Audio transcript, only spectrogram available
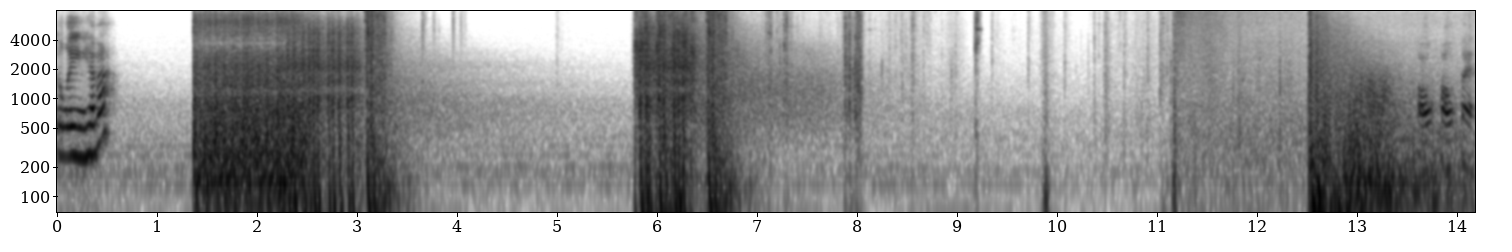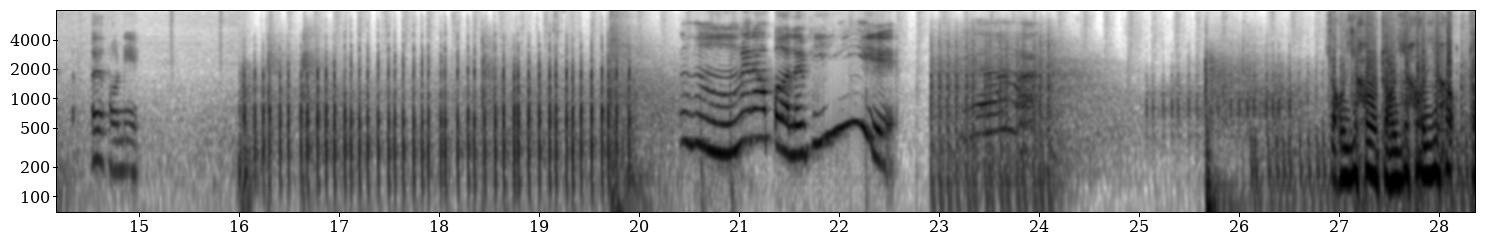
ตรงเองใช่ปะเขาเขาแปะเอ้ยเขานี่ ปิดเลยพี่เนี่ย 找一号，找一号，一号，找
